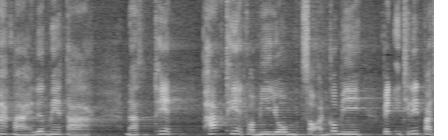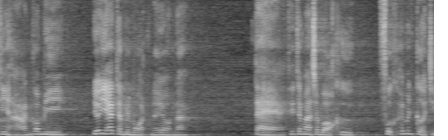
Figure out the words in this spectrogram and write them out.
มากมาย เรื่องเมตตานะเทศพระเทศก็มีโยมสอนก็มีเป็นอิทธิฤทธิปาฏิหาริย์ก็มีเยอะแยะเต็มไปหมดนะโยมนะ แต่ที่จะมาจะบอกคือฝึกให้มันเกิดจ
